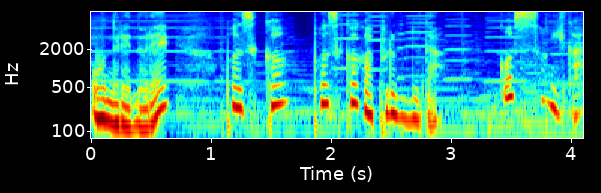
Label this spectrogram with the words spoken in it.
오늘의 노래 버스커 버스커가 부릅니다. 꽃송이가.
